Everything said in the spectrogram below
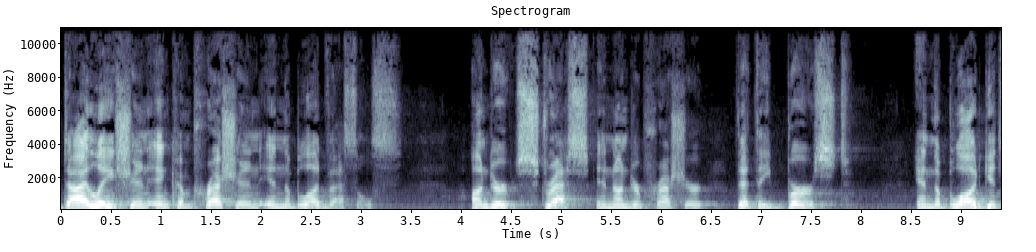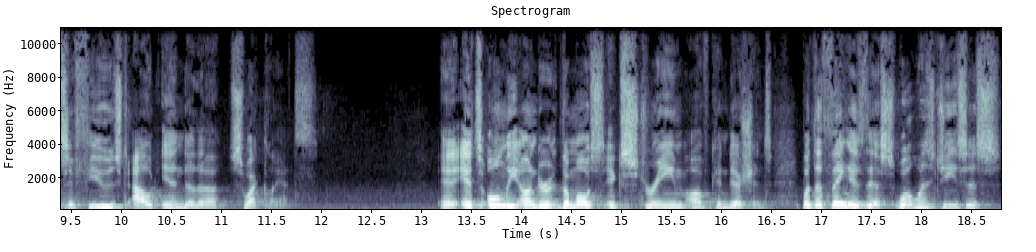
dilation and compression in the blood vessels under stress and under pressure that they burst and the blood gets effused out into the sweat glands. And it's only under the most extreme of conditions. But the thing is this what was Jesus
